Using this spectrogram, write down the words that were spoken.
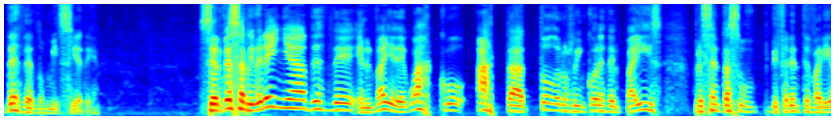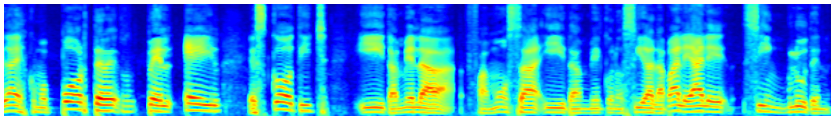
desde el 2007. Cerveza ribereña desde el Valle de Huasco hasta todos los rincones del país. Presenta sus diferentes variedades como Porter, Pale Ale, Scottish y también la famosa y también conocida la Pale Ale sin gluten.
